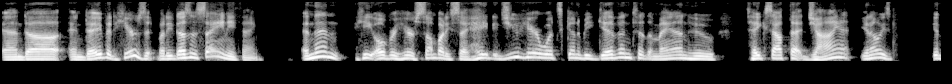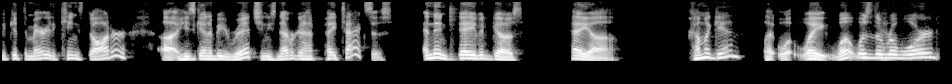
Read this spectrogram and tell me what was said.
and uh, and David hears it, but he doesn't say anything. And then he overhears somebody say, "Hey, did you hear what's going to be given to the man who takes out that giant? You know, he's going to get to marry the king's daughter. Uh, he's going to be rich and he's never going to have to pay taxes. And then David goes, Hey, uh, come again? Like, w- wait, what was the yeah. reward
